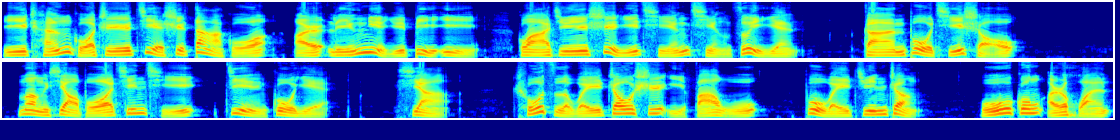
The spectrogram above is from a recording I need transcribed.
以陈国之借势大国，而凌虐于必邑，寡君是以请请罪焉。”敢不其首？孟孝伯亲齐，晋故也。夏，楚子为周师以伐吴，不为军政，无功而还。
